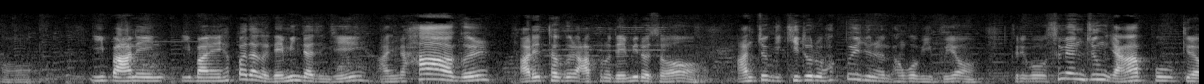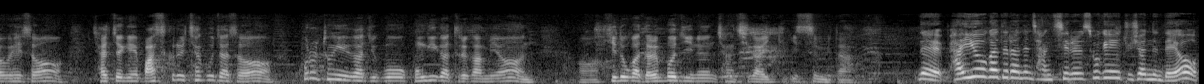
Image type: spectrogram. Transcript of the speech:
어, 입 안에 있- 입 안에 혓바닥을 내민다든지 아니면 하악을 아래턱을 앞으로 내밀어서 안쪽이 기도를 확보해 주는 방법이 있고요. 그리고 수면 중 양압호흡기라고 해서 잘 적에 마스크를 차고 자서 코를 통해 가지고 공기가 들어가면 어, 기도가 넓어지는 장치가 있, 있습니다. 네, 바이오가드라는 장치를 소개해 주셨는데요.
